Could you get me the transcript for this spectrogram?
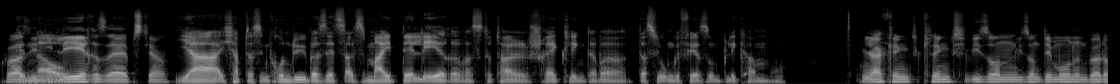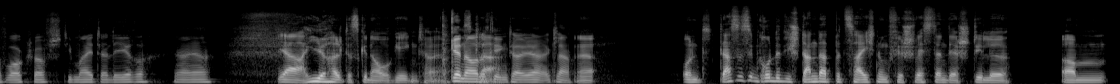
quasi. Genau. Die Leere selbst, ja. Ja, ich habe das im Grunde übersetzt als Maid der Leere, was total schräg klingt, aber dass wir ungefähr so einen Blick haben. ne? Ja, klingt, klingt wie so ein, wie so ein Dämon in World of Warcraft, die Maid der Leere. Ja, ja. Ja, hier halt das genaue Gegenteil. Genau das. Gegenteil, ja, klar. Ja. Und das ist im Grunde die Standardbezeichnung für Schwestern der Stille. Ähm,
